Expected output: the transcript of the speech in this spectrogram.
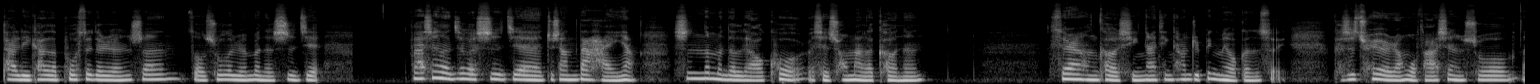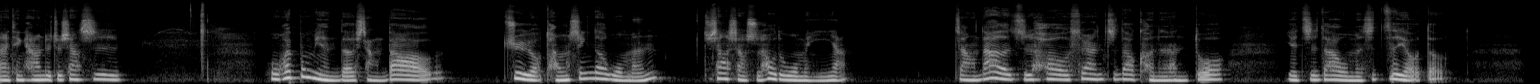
他离开了破碎的人生，走出了原本的世界，发现了这个世界就像大海一样，是那么的辽阔，而且充满了可能。虽然很可惜，Nineteen Hundred 并没有跟随，可是却也让我发现，说 Nineteen Hundred 就像是，我会不免的想到具有童心的我们，就像小时候的我们一样。长大了之后，虽然知道可能很多，也知道我们是自由的。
